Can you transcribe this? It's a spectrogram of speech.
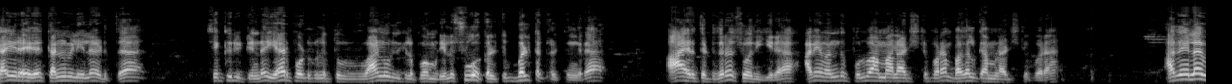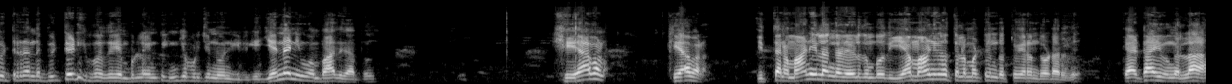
கைரேகை கண்வெளியில எடுத்த செக்யூரிட்டின்ற ஏர்போர்ட்டுக்குள்ள வானூர்திக்குள்ள போக முடியல ஷூவை கழட்டு பெல்ட்டை கழட்டுங்கிற ஆயிரத்தி எட்டு தடவை சோதிக்கிற அவன் வந்து புல்வாமால அடிச்சுட்டு போகிறேன் பகல்காமில் அடிச்சுட்டு போகிறேன் அதையெல்லாம் விட்டுற அந்த பிட்டடிக்கு போகுது என் பிள்ளைன்ட்டு இங்கே பிடிச்சி நோண்டிட்டு இருக்கு. என்ன நீ உன் பாதுகாப்பு? கேவலம் கேவலம். இத்தனை மாநிலங்கள் எழுதும்போது என் மாநிலத்தில் மட்டும் இந்த துயரம் தொடருது. கேட்டா இவங்க எல்லாம்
